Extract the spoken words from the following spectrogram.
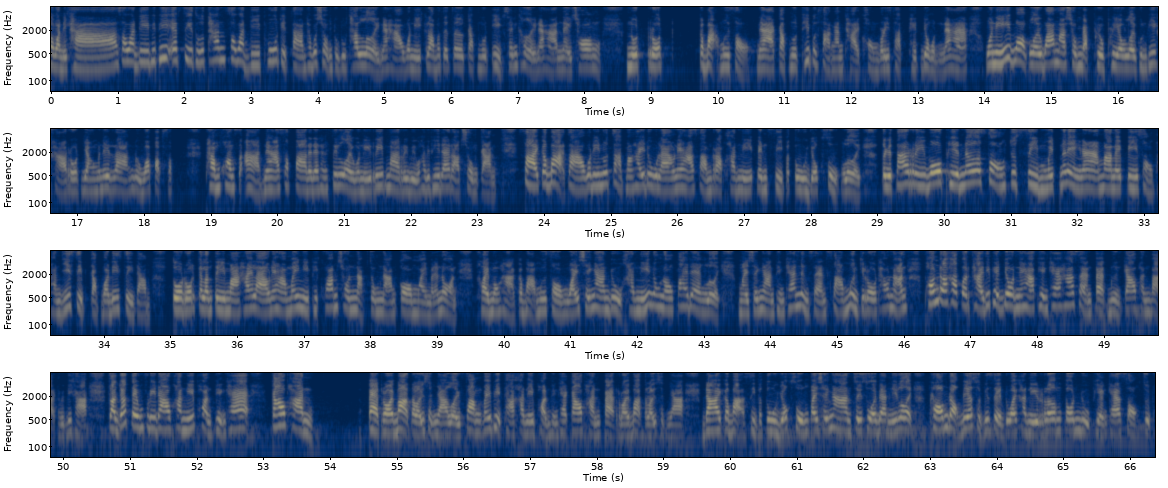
สวัสดีค่ะ สวัสดีพี่พี่ๆ FC ทุกท่าน สวัสดีผู้ติดตามท่านผู้ชมทุกๆท่านเลยนะคะ วันนี้กลับมาจะเจอกับนุชอีกเช่นเคยนะคะ ในช่องนุชรถ กระบะมือสองนะคะกับนุชที่ปรึกษางานขายของบริษัทเพชรยนต์นะคะวันนี้บอกเลยว่ามาชมแบบเพรียวๆเลยคุณพี่ขารถยังไม่ได้ล้างหรือว่าปรับทำความสะอาดนะคะสปาใดๆทั้งสิ้นเลยวันนี้รีบมารีวิวให้พี่ๆได้รับชมกัน สายกระบะจ๋าวันนี้นุชจัดมาให้ดูแล้วนะคะสำหรับคันนี้เป็น 4 ประตูยกสูงเลย Toyota r e v o p i o n e r 2.4 มิตรนั่นเองนะคะมาในปี 2020 กับบอดี้สีดำตัวรถการันตีมาให้แล้วนะคะไม่มีพลิกคว่ำชนหนักจมน้ำกอใหม่มาแน่นอนใครมองหากระบะมือสองไว้ใช้งานอยู่คันนี้น้องๆ ป้ายแดงเลย ไม่ใช้งานเพียงแค่ 1 3 0 0 0 0 กิโลเท่านั้น พร้อมราคาเปิดขายที่เพชรยนต์นะคะเพียงแค่ 589,000 บาทค่ะพี่ๆค่ะจัดยอดเต็มฟรีดาวคันนี้ผ่อนเพียงแค่ 9,000 800 บาทตลอดอายุสัญญาเลย ฟังไม่ผิดค่ะคันนี้ผ่อนเพียงแค่ 9,800 บาทตลอดอายุสัญญา ได้กระบะ 4 ประตูยกสูงไปใช้งาน สวยๆ แบบนี้เลย พร้อมดอกเบี้ยสุดพิเศษด้วยคันนี้เริ่มต้นอยู่เพียงแค่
